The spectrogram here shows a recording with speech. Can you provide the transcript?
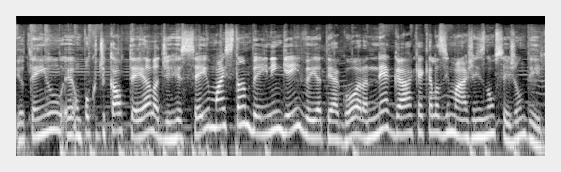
Eu tenho é, um pouco de cautela, de receio, mas também ninguém veio até agora negar que aquelas imagens não sejam dele.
